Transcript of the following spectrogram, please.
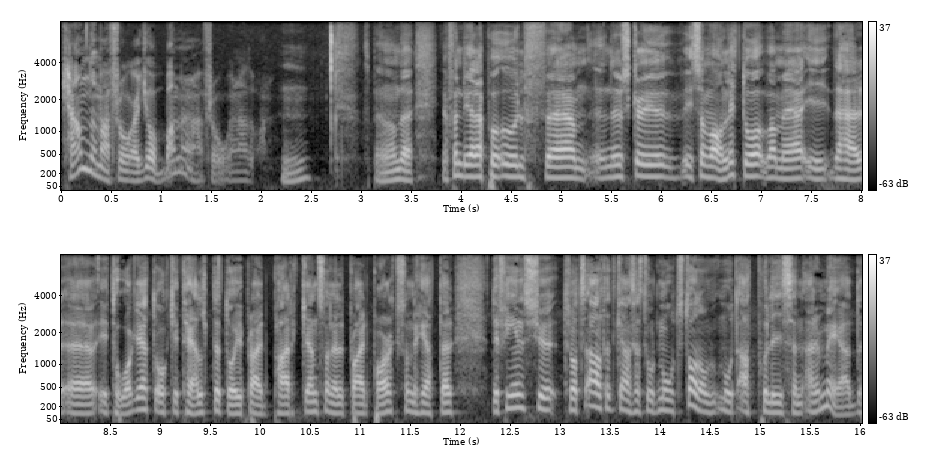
kan de här frågorna, jobba med de här frågorna. Då. Mm. Spännande. Jag funderar på Ulf, eh, nu ska ju vi som vanligt då vara med i det här eh, i tåget och i tältet då i Prideparken eller Pride Park som det heter. Det finns ju trots allt ett ganska stort motstånd mot att polisen är med.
